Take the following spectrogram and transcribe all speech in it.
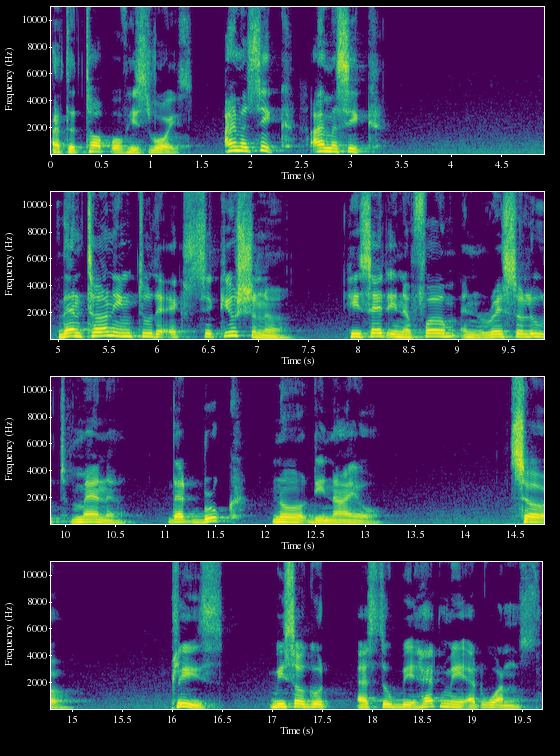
at the top of his voice, I'm a Sikh, I'm a Sikh. Then turning to the executioner, he said in a firm and resolute manner that brook no denial, Sir, please be so good as to behead me at once.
